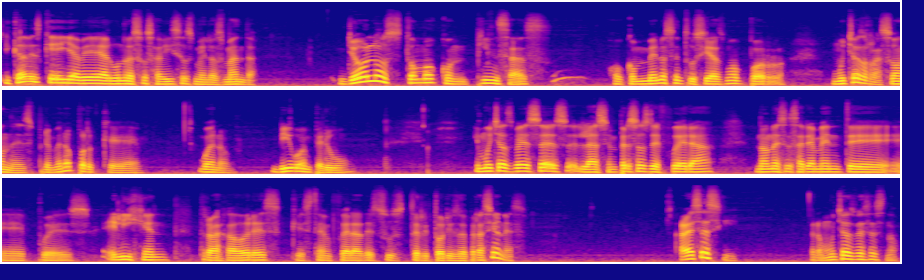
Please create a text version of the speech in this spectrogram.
Y cada vez que ella ve alguno de esos avisos me los manda. Yo los tomo con pinzas o con menos entusiasmo por muchas razones. Primero porque, bueno, vivo en Perú y muchas veces las empresas de fuera no necesariamente eh, pues eligen trabajadores que estén fuera de sus territorios de operaciones. A veces sí, pero muchas veces no.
